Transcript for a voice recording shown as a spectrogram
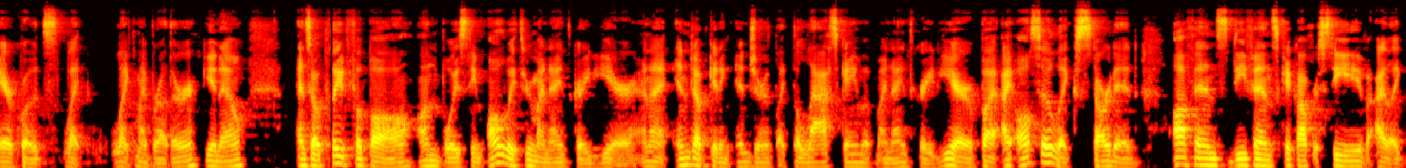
air quotes like like my brother, you know? And so I played football on the boys' team all the way through my ninth grade year. And I ended up getting injured like the last game of my ninth grade year. But I also like started offense, defense, kickoff for Steve. I like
